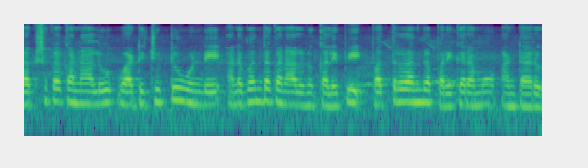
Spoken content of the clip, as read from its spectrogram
రక్షక కణాలు వాటి చుట్టూ ఉండే అనుబంధ కణాలను కలిపి పత్రరంధ్ర పరికరము అంటారు.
